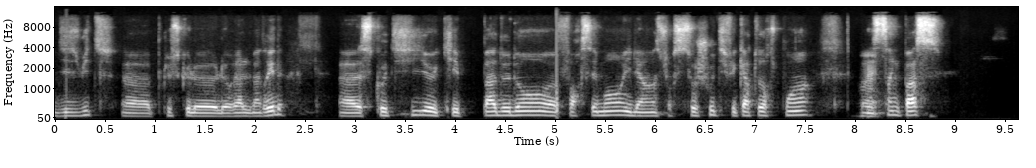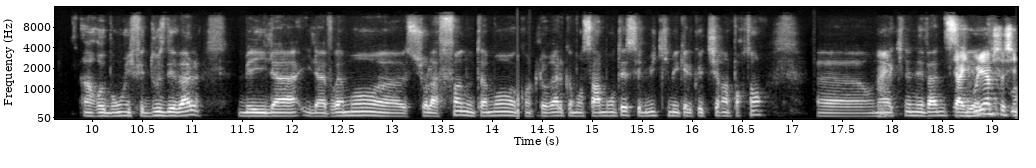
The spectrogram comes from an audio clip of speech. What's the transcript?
18, plus que le, le Real Madrid. Euh, Scotty, euh, qui est pas dedans euh, forcément, il est un sur 6 au shoot, il fait 14 points, 5 passes, un rebond, il fait 12 dévals, mais il a, il a vraiment, sur la fin notamment, quand le Real commence à remonter, c'est lui qui met quelques tirs importants. on a Keenan Evans. Derek Williams aussi.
